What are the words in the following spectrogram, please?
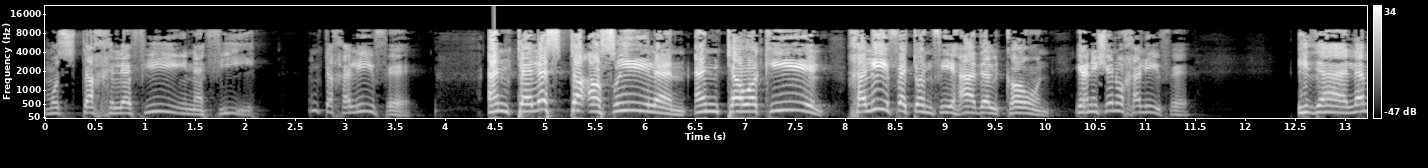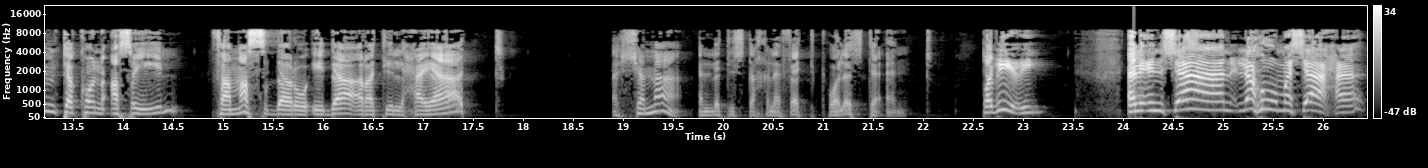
مستخلفين فيه. أنت خليفة. أنت لست اصيلا أنت وكيل. خليفة في هذا الكون. يعني شنو خليفة؟ إذا لم تكن أصيل فمصدر إدارة الحياة السماء التي استخلفتك ولست أنت. طبيعي. الإنسان له مساحة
